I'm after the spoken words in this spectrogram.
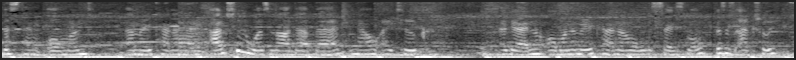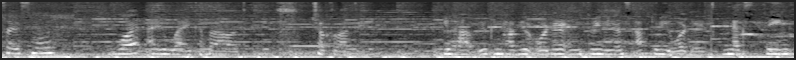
this time almond americano and actually was not that bad. Now I took again almond americano size small. This is actually size small. What I like about Chocolatte you have you can have your order in three minutes after you ordered. Next thing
